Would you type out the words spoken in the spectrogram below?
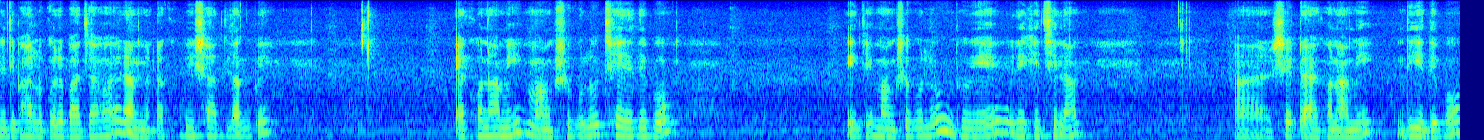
যদি ভালো করে ভাজা হয়, রান্নাটা খুবই স্বাদ লাগবে। এখন আমি মাংসগুলো ছেড়ে দেব। এই যে মাংসগুলো ধুয়ে রেখেছিলাম। আর সেটা এখন আমি দিয়ে দেব।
